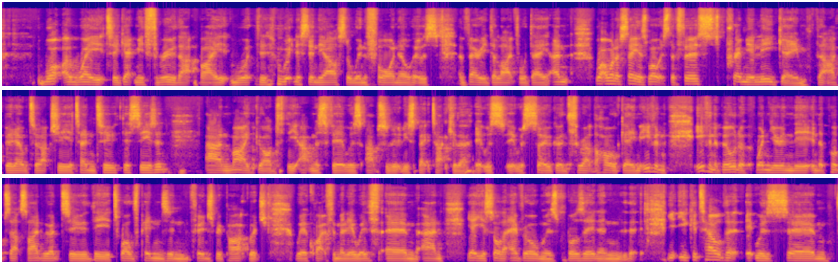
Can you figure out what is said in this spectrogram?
what a way to get me through that by witnessing the Arsenal win 4 0. It was a very delightful day. And what I want to say as well, it's the first Premier League game that I've been able to actually attend to this season and my god the atmosphere was absolutely spectacular. It was it was so good throughout the whole game. Even even the build up when you're in the in the pubs outside. We went to the 12 pins in Finsbury Park which we're quite familiar with. Um, and yeah you saw that everyone was buzzing and you, you, could tell that it was um,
